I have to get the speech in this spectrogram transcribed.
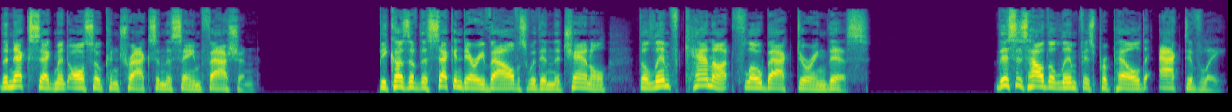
the next segment also contracts in the same fashion. Because of the secondary valves within the channel, the lymph cannot flow back during this. This is how the lymph is propelled actively.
